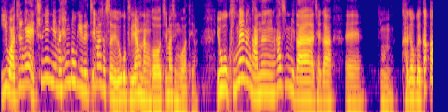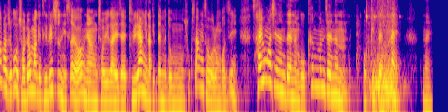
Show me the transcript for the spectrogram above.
이 와중에 춘희님은 행복이를 찜하셨어요. 요거 분량 난 거 찜하신 것 같아요. 요거 구매는 가능하십니다. 제가 예, 좀 가격을 깎아가지고 저렴하게 드릴 수는 있어요. 그냥 저희가 이제 분량이 낮기 때문에 너무 속상해서 그런 거지. 사용하시는 데는 뭐 큰 문제는 없기 때문에 네.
